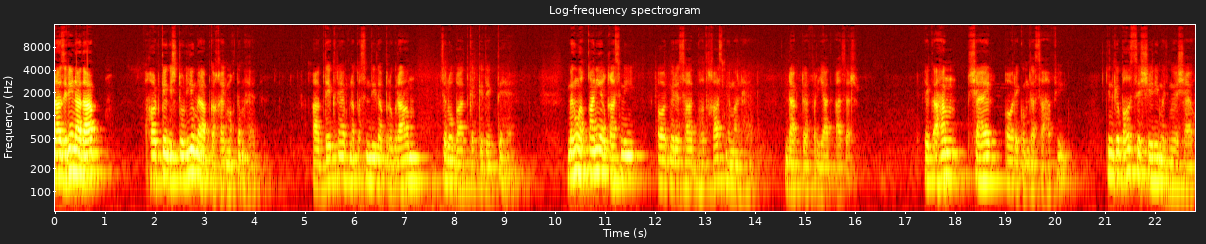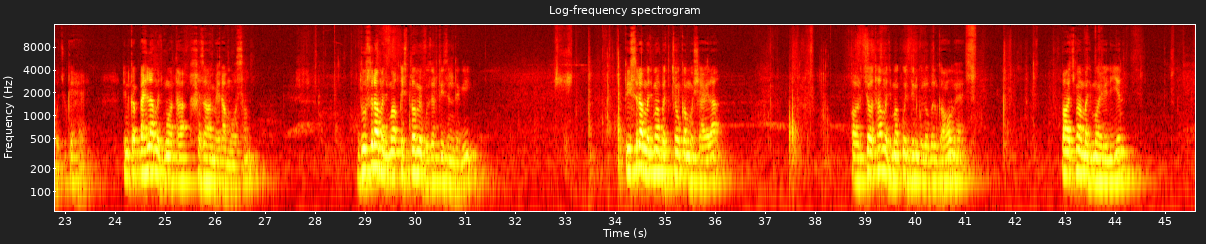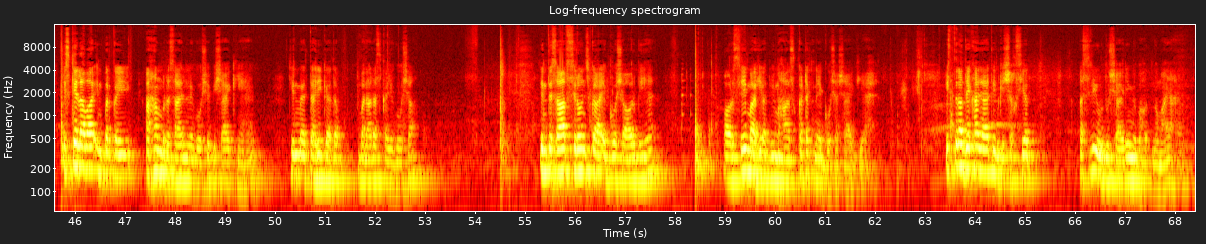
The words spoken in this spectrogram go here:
ناظرین، آداب، hot cake studio میں آپ کا خیر مقدم ہے۔ آپ دیکھ رہے ہیں اپنا پسندیدہ پروگرام۔ چلو بات کر کے دیکھتے ہیں۔ میں ہوں حقانی القاسمی اور میرے ساتھ بہت خاص مہمان ہیں ڈاکٹر فریاد آذر۔ ایک اہم شاعر اور ایک عمدہ صحافی، جن کے بہت سے شعری مجموعے شائع ہو چکے ہیں۔ ان کا پہلا مجموعہ تھا خزاں میرا موسم۔ دوسرا مجموعہ قسطوں میں گزرتی زندگی۔ تیسرا مجموعہ بچوں کا مشاعرہ۔ اور چوتھا مجموعہ کچھ دن گلوبل گاؤں میں۔ پانچواں مجموعہ ایلین اس کے علاوہ ان پر کئی اہم رسائل نے گوشے بھی شائع کیے ہیں، جن میں تحریک ادب، بنارس کا یہ گوشہ۔ انتصاف سرونج کا ایک گوشہ اور بھی ہے۔ اور سے ماہی ادبی محاذ کٹک نے ایک گوشہ شائع کیا ہے۔ اس طرح دیکھا جائے تو ان کی شخصیت عصری اردو شاعری میں بہت نمایاں ہے۔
